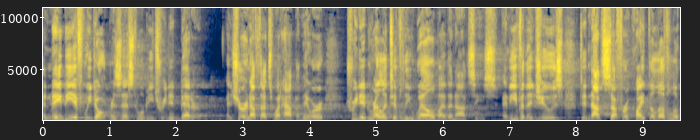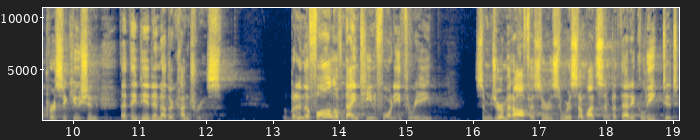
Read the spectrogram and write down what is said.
and maybe if we don't resist, we'll be treated better. And sure enough, that's what happened. They were treated relatively well by the Nazis. And even the Jews did not suffer quite the level of persecution that they did in other countries. But in the fall of 1943, some German officers who were somewhat sympathetic leaked it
